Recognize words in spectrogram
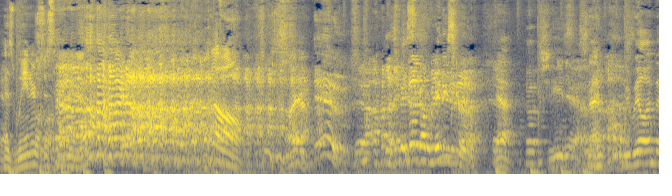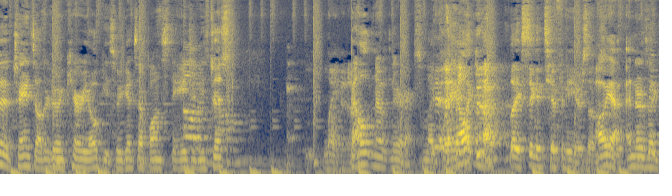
yeah. His wiener's just hanging out. Oh yeah, Dude, that's basically got a mini skirt. yeah. Jesus. So then we wheel into Chainsaw. They're doing karaoke, so he gets up on stage and he's just belting out lyrics, like belting them out. Like singing Tiffany or something. Oh yeah, and there's like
